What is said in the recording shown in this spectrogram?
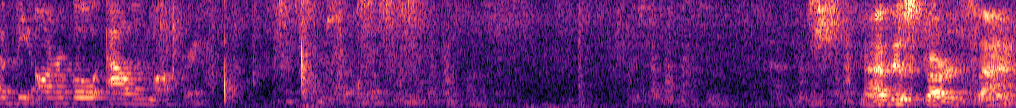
of the Honorable Allen Loughry. I just started signing.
